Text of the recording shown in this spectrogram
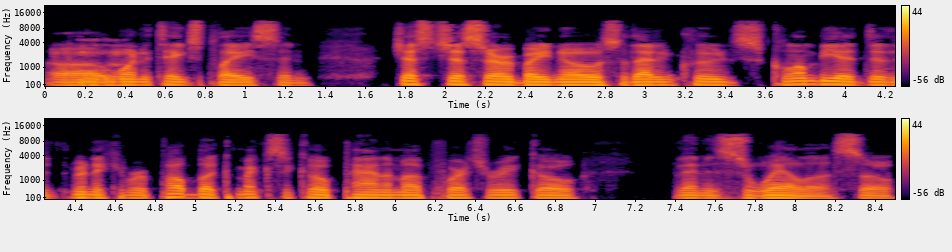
uh, mm-hmm. when it takes place, and just just so everybody knows, so that includes Colombia, the Dominican Republic, Mexico, Panama, Puerto Rico, Venezuela. So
